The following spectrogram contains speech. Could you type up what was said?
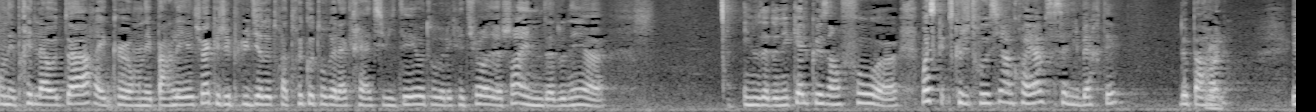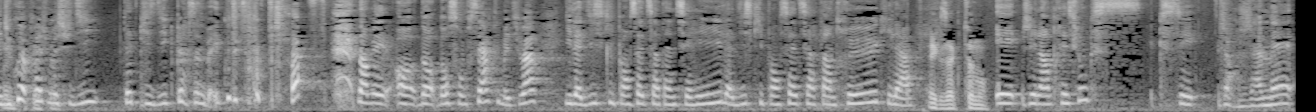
qu'on ait pris de la hauteur et qu'on ait parlé, tu vois, que j'ai pu lui dire deux, trois trucs autour de la créativité, autour de l'écriture et machin, et il nous a donné... Euh, il nous a donné quelques infos. Euh. Moi, ce que, ce que j'ai trouvé aussi incroyable, c'est sa liberté de parole. Et du coup, après, je me suis dit, peut-être qu'il se dit que personne va écouter ce podcast. non, mais dans, dans, son cercle, mais tu vois, il a dit ce qu'il pensait de certaines séries, il a dit ce qu'il pensait de certains trucs, il a. Exactement. Et j'ai l'impression que c'est genre jamais.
